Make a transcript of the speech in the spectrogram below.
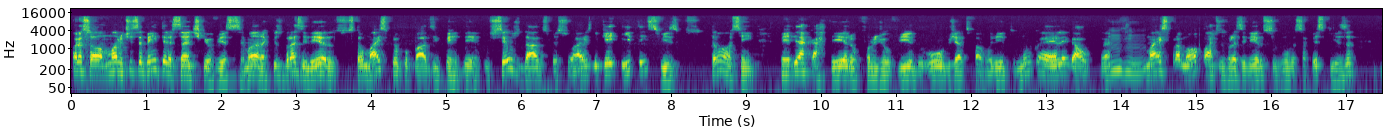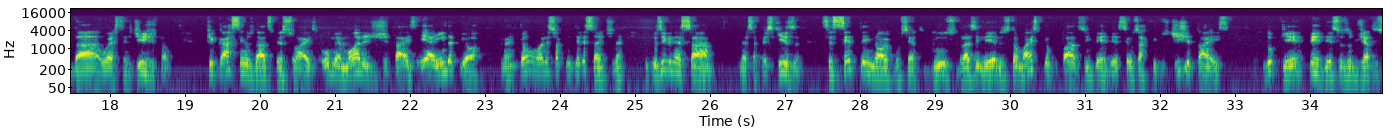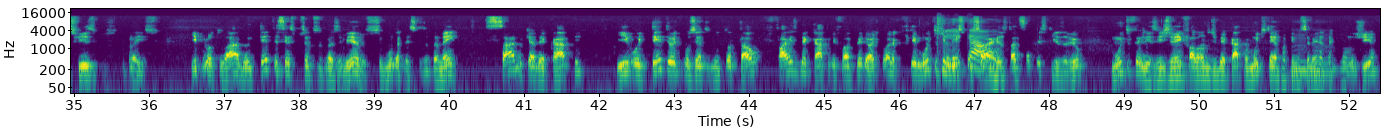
Olha só, uma notícia bem interessante que eu vi essa semana, que os brasileiros estão mais preocupados em perder os seus dados pessoais do que itens físicos. Então, assim, perder a carteira, o fone de ouvido, ou objeto favorito, nunca é legal, né? Uhum. Mas para a maior parte dos brasileiros, segundo essa pesquisa da Western Digital, ficar sem os dados pessoais ou memórias digitais é ainda pior, né? Então, olha só que interessante, né? Inclusive nessa, nessa pesquisa, 69% dos brasileiros estão mais preocupados em perder seus arquivos digitais do que perder seus objetos físicos para isso. E, por outro lado, 86% dos brasileiros, segundo a pesquisa também, sabe o que é backup e 88% do total faz backup de forma periódica. Olha, fiquei muito que feliz legal. com o resultado dessa pesquisa, viu? Muito feliz. A gente vem falando de backup há muito tempo aqui no uhum. CBN da Tecnologia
